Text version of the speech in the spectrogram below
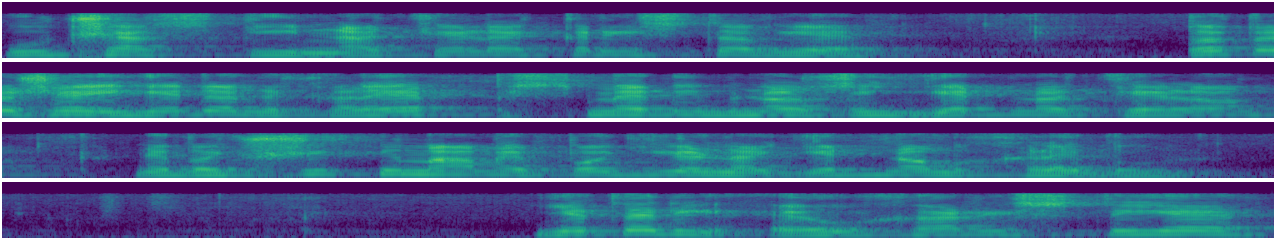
účastí na těle Kristově? Protože jeden chléb jsme my mnozí jedno tělo, neboť všichni máme podíl na jednom chlebu. Je tedy Eucharistie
